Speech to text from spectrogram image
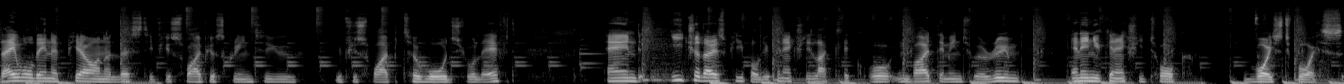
They will then appear on a list if you swipe your screen to, if you swipe towards your left. And each of those people, you can actually like click or invite them into a room, and then you can actually talk voice to voice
